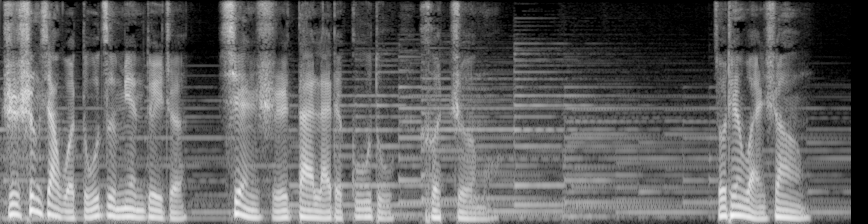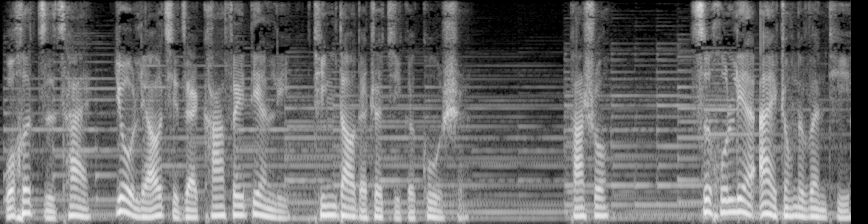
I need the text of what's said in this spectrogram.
只剩下我独自面对着现实带来的孤独和折磨。昨天晚上，我和紫菜又聊起在咖啡店里。听到的这几个故事，他说，似乎恋爱中的问题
